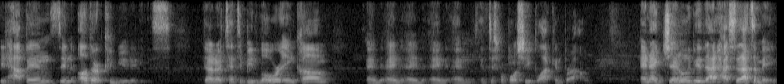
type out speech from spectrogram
It happens in other communities that are, tend to be lower income and, and, and, and, and disproportionately black and brown. And I generally believe that has, so that's a main.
